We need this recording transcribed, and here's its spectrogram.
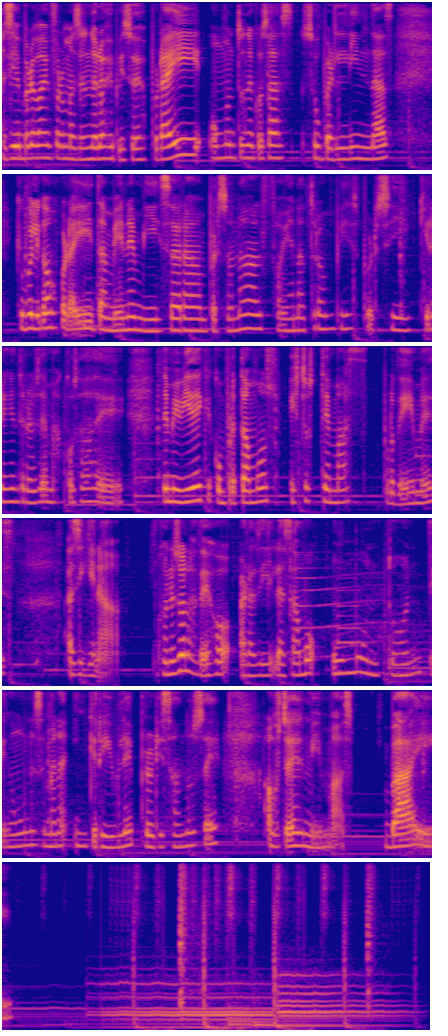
Siempre va información de los episodios por ahí, un montón de cosas súper lindas que publicamos por ahí también en mi Instagram personal, Fabiana Trompis, por si quieren enterarse de más cosas de, de mi vida y que compartamos estos temas por DMs. Así que nada, con eso las dejo. Ahora sí, las amo un montón. Tengan una semana increíble priorizándose a ustedes mismas. Bye.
